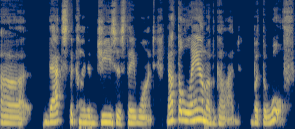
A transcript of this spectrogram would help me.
Uh, that's the kind of Jesus they want, not the Lamb of God, but the wolf.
